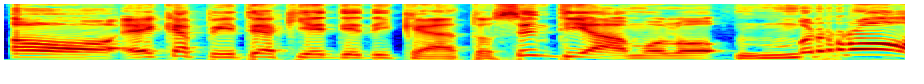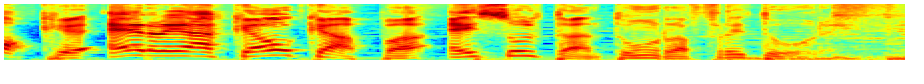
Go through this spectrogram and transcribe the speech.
Oh, e capite a chi è dedicato. Sentiamolo. M- Rock RHOK è soltanto un raffreddore.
